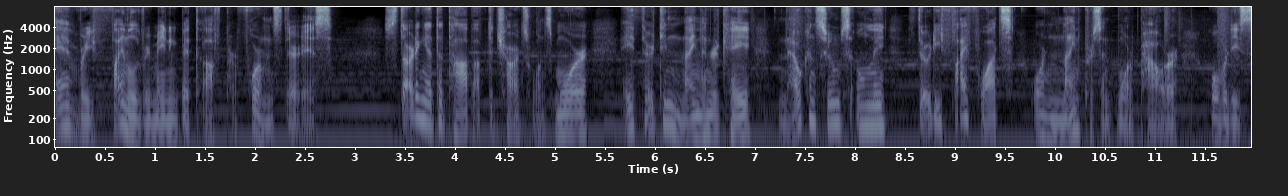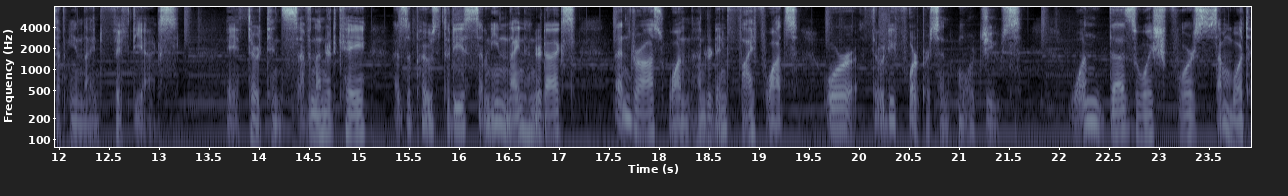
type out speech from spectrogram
every final remaining bit of performance there is. Starting at the top of the charts once more, a 13900K now consumes only 35 watts or 9% more power over the 7950X. A 13700K as opposed to the 7900X then draws 105 watts or 34% more juice one does wish for somewhat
